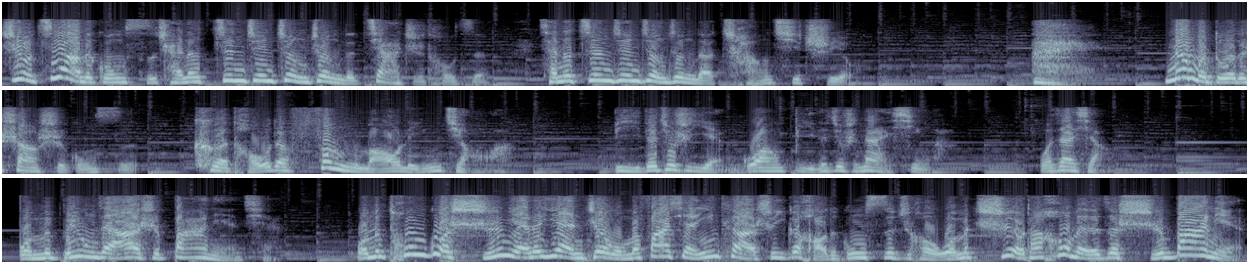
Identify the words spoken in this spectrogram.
只有这样的公司才能真真正正的价值投资，才能真真正正的长期持有。唉，那么多的上市公司，可投的凤毛麟角啊，比的就是眼光，比的就是耐性啊。我在想，我们不用在二十八年前。我们通过十年的验证，我们发现英特尔是一个好的公司之后，我们持有它后面的这十八年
